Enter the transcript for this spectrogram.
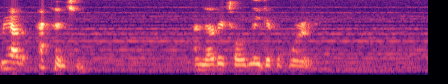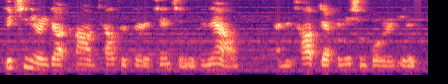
we have attention, another totally different word. Dictionary.com tells us that attention is a noun, and the top definition for it is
